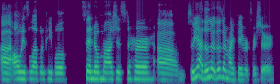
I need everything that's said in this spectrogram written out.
Uh, always love when people send homages to her. Um, so yeah, those are those are my favorite for sure.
